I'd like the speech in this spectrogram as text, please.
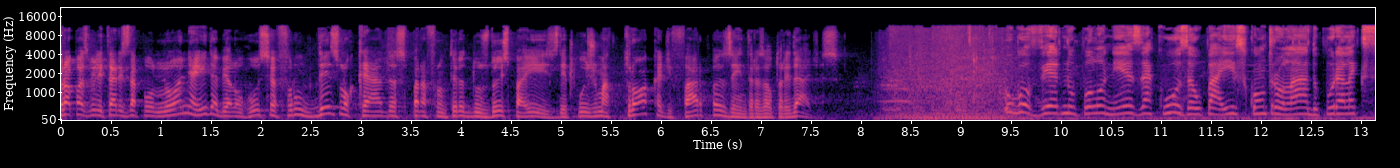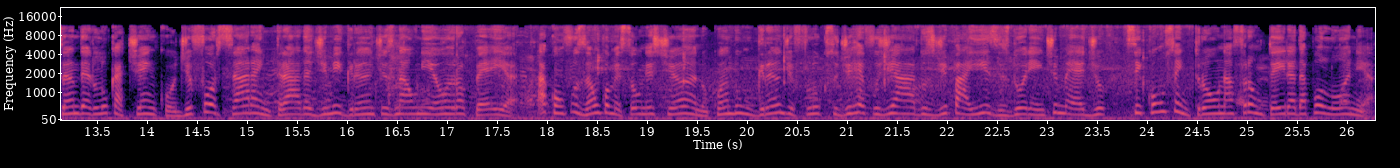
Tropas militares da Polônia e da Bielorrússia foram deslocadas para a fronteira dos dois países depois de uma troca de farpas entre as autoridades. O governo polonês acusa o país controlado por Alexander Lukashenko de forçar a entrada de imigrantes na União Europeia. A confusão começou neste ano, quando um grande fluxo de refugiados de países do Oriente Médio se concentrou na fronteira da Polônia.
